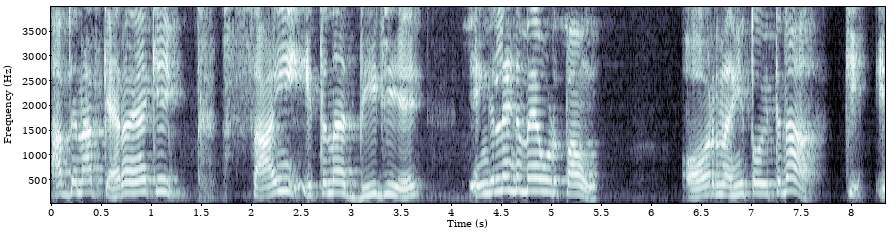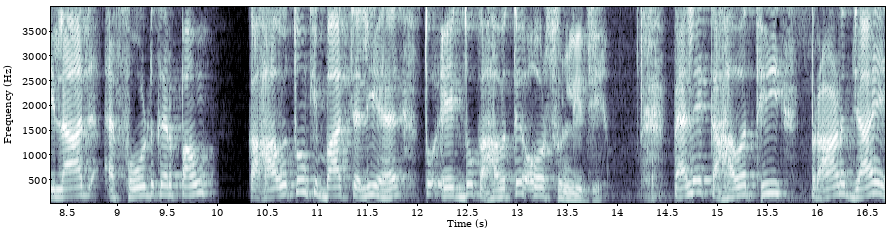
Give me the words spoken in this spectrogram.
अब जनाब कह रहे हैं कि साई इतना दीजिए, इंग्लैंड में उड़ पाऊँ, और नहीं तो इतना कि इलाज अफोर्ड कर पाऊँ। कहावतों की बात चली है तो एक दो कहावतें और सुन लीजिए। पहले कहावत थी, प्राण जाए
